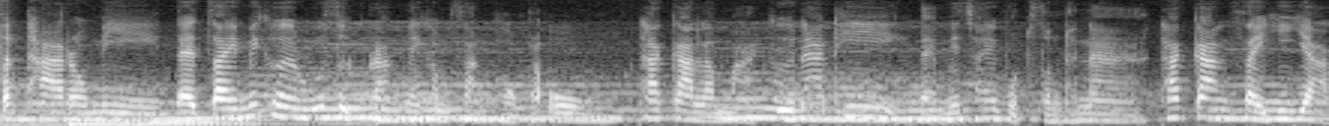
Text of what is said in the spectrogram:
ศรัทธาเรามี แต่ใจไม่เคยรู้สึกรักในคำสั่งของพระองค์ ถ้าการละหมาดคือหน้าที่แต่ไม่ใช่บทสนทนา ถ้าการใส่ฮิญาบ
